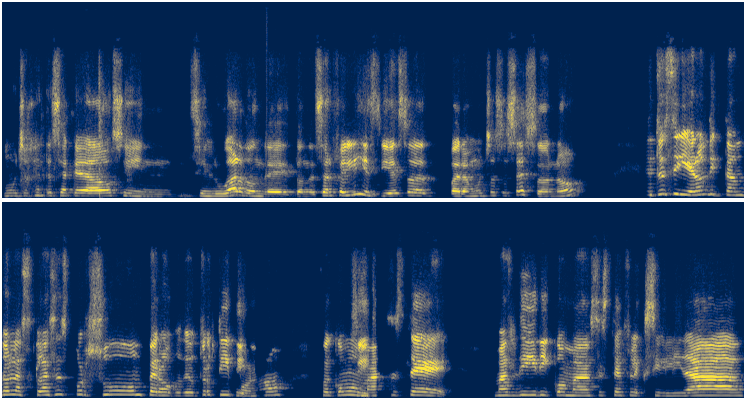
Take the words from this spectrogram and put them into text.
mucha gente se ha quedado sin, sin lugar donde, donde ser feliz y eso para muchos es eso, ¿no? Entonces siguieron dictando las clases por Zoom, pero de otro tipo, ¿no? Fue como más, este, más lírico, más este, flexibilidad.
